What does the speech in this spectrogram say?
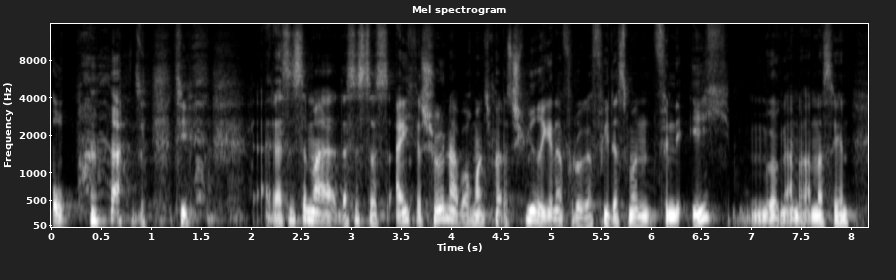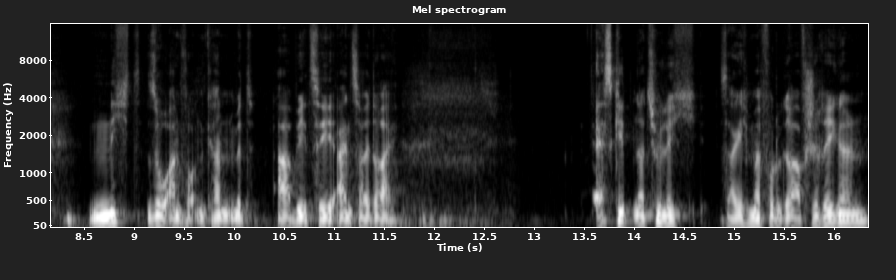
Oh, also die, das ist immer, das ist das eigentlich das Schöne, aber auch manchmal das Schwierige in der Fotografie, dass man, finde ich, mögen andere anders sehen, nicht so antworten kann mit A, B, C, 1, 2, 3. Es gibt natürlich, sage ich mal, fotografische Regeln.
